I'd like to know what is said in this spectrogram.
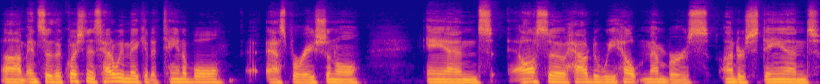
Um, and so the question is how do we make it attainable aspirational? And also how do we help members understand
